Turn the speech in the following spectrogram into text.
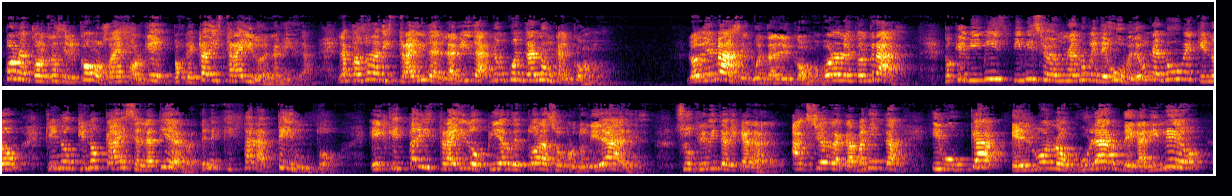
Vos no encontrás el cómo, ¿sabes por qué? Porque está distraído en la vida. La persona distraída en la vida no encuentra nunca el cómo. Los demás encuentran el cómo, vos no lo encontrás. Porque vivís, vivís en una nube de V, de una nube que no, que, no, que no caes en la tierra. Tenés que estar atento. El que está distraído pierde todas las oportunidades. Suscríbete a mi canal, acciona la campanita y busca el monocular de Galileo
